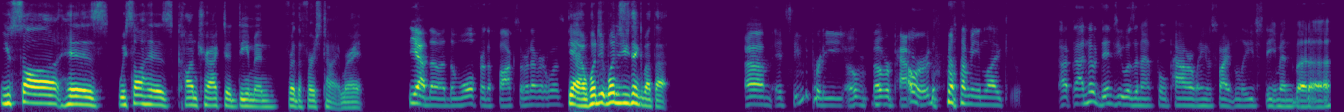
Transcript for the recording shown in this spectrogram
you saw his we saw his contracted demon for the first time, right? Yeah, the the wolf or the fox or whatever it was. Yeah. What did what did you think about that? Um, it seemed pretty over overpowered. I mean, like, I, I know Denji wasn't at full power when he was fighting the Leech Demon, but uh,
